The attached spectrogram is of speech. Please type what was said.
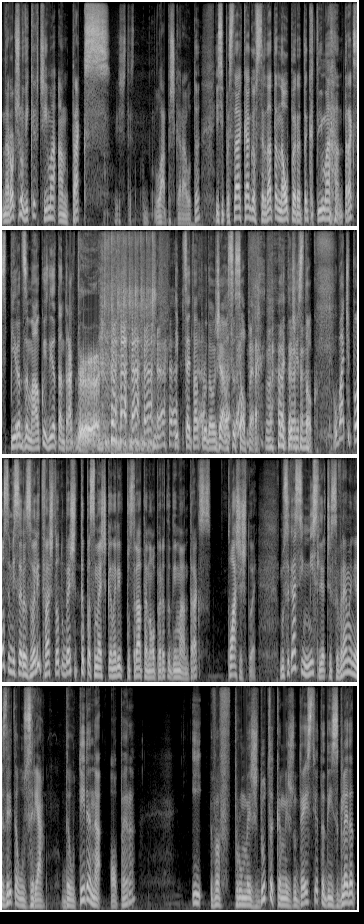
нарочно виках, че има антракс. Вижте, лапешка работа. И си представя как в средата на операта, като има антракс, спират за малко, излизат антракс. И след това продължава с опера, което е жестоко. Обаче после ми се развали това, защото беше тъпа смешка, нали, по средата на операта да има антракс. Плашещо е. Но сега си мисля, че съвременният зрител озря да отиде на опера и в промеждутъка между действията да изгледат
